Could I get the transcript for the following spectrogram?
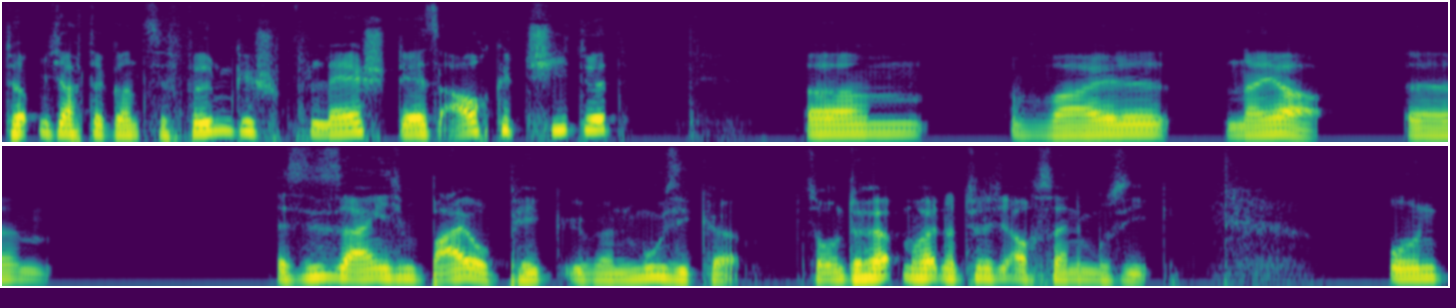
Da hat mich auch der ganze Film geflasht. Der ist auch gecheatet. Ähm, weil, naja, ähm, es ist eigentlich ein Biopic über einen Musiker. So, und da hört man halt natürlich auch seine Musik. Und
